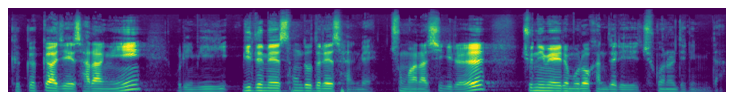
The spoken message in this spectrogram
그 끝까지의 사랑이 우리 미, 믿음의 성도들의 삶에 충만하시기를 주님의 이름으로 간절히 축원을 드립니다.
